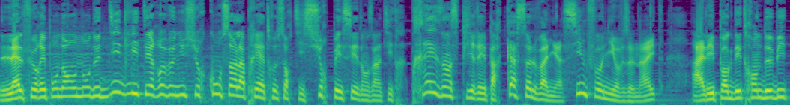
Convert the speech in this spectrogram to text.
l'elfe répondant au nom de Didlit est revenu sur console après être sorti sur PC dans un titre très inspiré par Castlevania Symphony of the Night. À l'époque des 32 bits,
